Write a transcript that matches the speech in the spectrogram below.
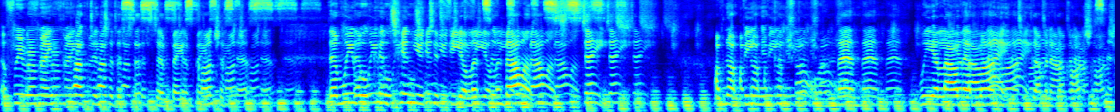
If we remain plugged into the system based consciousness, then we will continue to feel its imbalanced state of not being in control. And then then, then we allow that mind to govern our consciousness.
